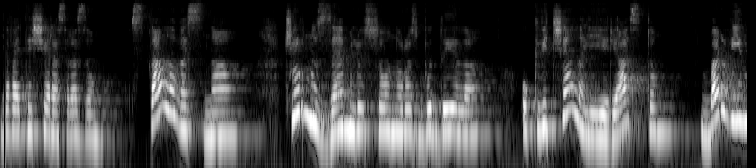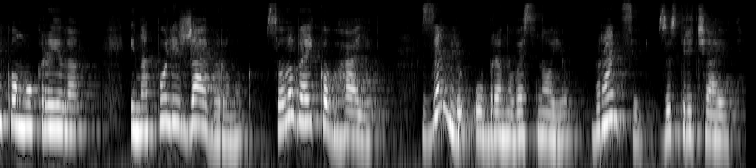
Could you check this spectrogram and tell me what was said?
Давайте ще раз разом. Встала весна, чорну землю сону розбудила, уквічала її рястом, барвінком укрила, і на полі жайворонок, соловей ковгає, Землю убрану весною вранці зустрічають.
